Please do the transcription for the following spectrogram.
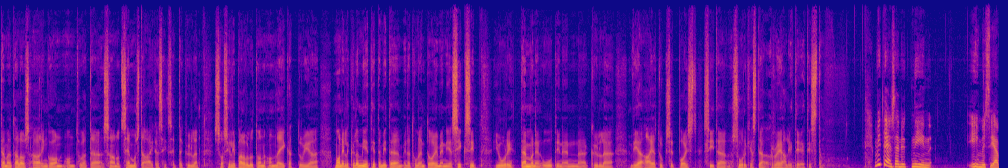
tämä talousaarinko on, on tuota, saanut semmoista aikaiseksi, että kyllä sosiaalipalvelut on, on leikattu ja monille kyllä miettii, että mitä, mitä tulen toimeen ja siksi juuri tämmöinen uutinen kyllä vie ajatukset pois siitä surkeasta realiteetista. Miten se nyt niin ihmisiä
